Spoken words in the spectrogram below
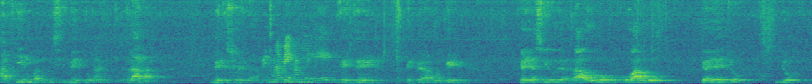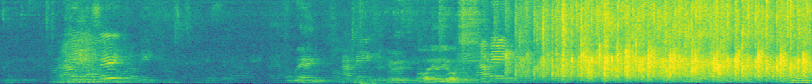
aquí en Barquisimeto, Lara, Venezuela. Amén. Este, esperando que, que haya sido de agrado o algo que haya hecho yo en ustedes. Amén. Amén. Amén. Gloria a Dios. Amén. Amén.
